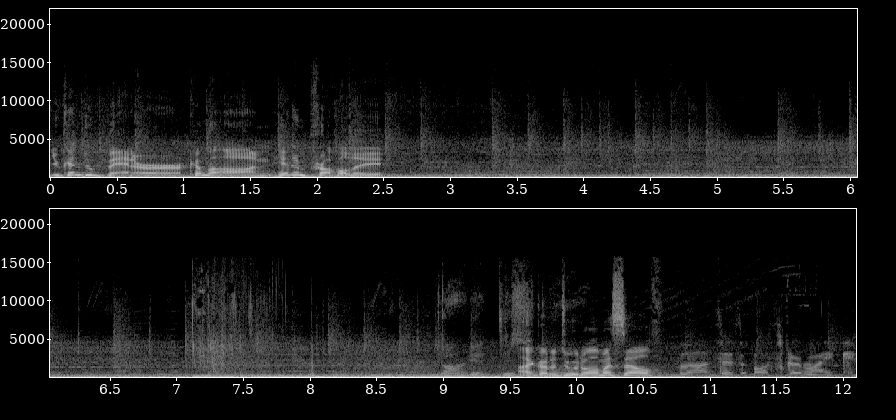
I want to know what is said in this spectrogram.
You can do better. Come on, hit him properly. I gotta do it all myself. Lance is Oscar Mike.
